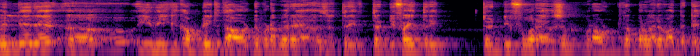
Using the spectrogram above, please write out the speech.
വലിയൊരു ഈ വീക്ക് കംപ്ലീറ്റ് താവട്ട് ഇവിടെ വരെ three twenty five three twenty four ഏകദേശം റൗണ്ട് നമ്പർ വരെ വന്നിട്ട്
